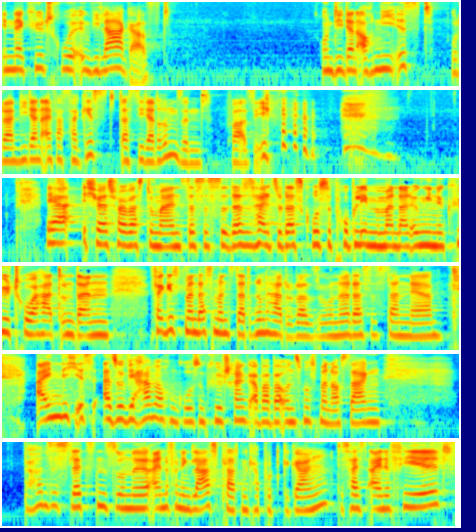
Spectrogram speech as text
in der Kühltruhe irgendwie lagerst. Und die dann auch nie isst oder die dann einfach vergisst, dass die da drin sind, quasi. Ja, ich weiß voll, was du meinst. Das ist, das ist halt so das große Problem, wenn man dann irgendwie eine Kühltruhe hat und dann vergisst man, dass man es da drin hat oder so. Ne? Das ist dann der. Eigentlich ist, also wir haben auch einen großen Kühlschrank, aber bei uns muss man auch sagen, bei uns ist letztens so eine, eine von den Glasplatten kaputt gegangen. Das heißt, eine fehlt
